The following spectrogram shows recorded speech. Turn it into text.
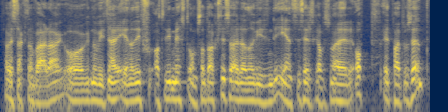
Det har vi snakket om hver dag. og Norwegian er en av de, altså de mest omsatte aksjene. Så er Norwegian det eneste selskapet som er opp et par prosent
